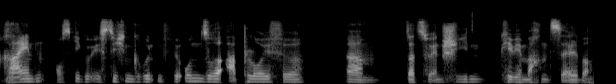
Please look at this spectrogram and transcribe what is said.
rein aus egoistischen Gründen für unsere Abläufe ähm, dazu entschieden, okay, wir machen es selber.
